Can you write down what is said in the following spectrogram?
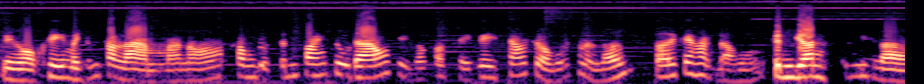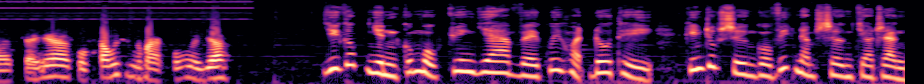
Vì một khi mà chúng ta làm mà nó không được tính toán chu đáo thì nó có thể gây xáo trộn rất là lớn tới cái hoạt động kinh doanh cũng như là cái à, cuộc sống sinh hoạt của người dân dưới góc nhìn của một chuyên gia về quy hoạch đô thị, kiến trúc sư Ngô Viết Nam Sơn cho rằng,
